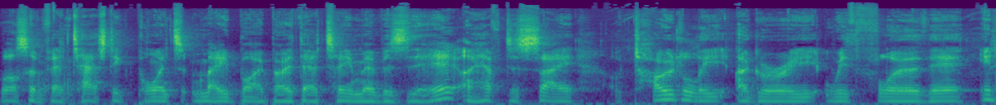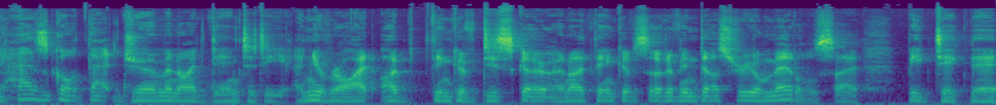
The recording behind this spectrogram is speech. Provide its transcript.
Well, some fantastic points made by both our team members there. I have to say, I totally agree with Fleur there. It has got that German identity. And you're right, I think of disco and I think of sort of industrial metal. So big tick there.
